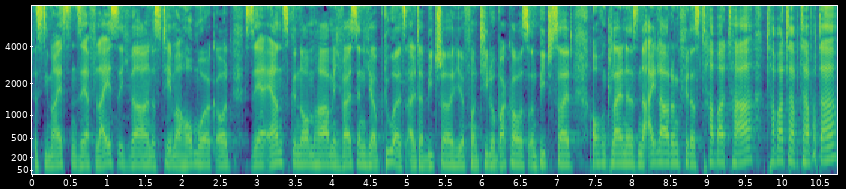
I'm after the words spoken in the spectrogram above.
dass die meisten sehr fleißig waren, das Thema Homeworkout sehr ernst genommen haben. Ich weiß ja nicht, ob du als alter Beacher hier von Tilo Backhaus und Beachside auch ein kleines, eine Einladung für das Tabata, Tabata, Tabata,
